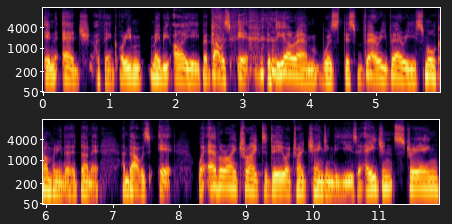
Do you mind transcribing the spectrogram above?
in Edge, I think, or even maybe IE, but that was it. the DRM was this very, very small company that had done it, and that was it. Whatever I tried to do, I tried changing the user agent string,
